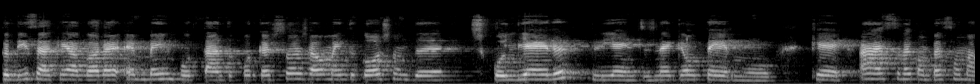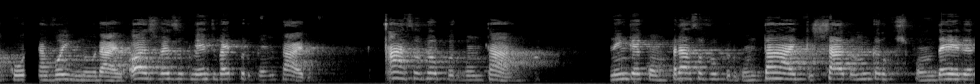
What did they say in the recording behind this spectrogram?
que disse aqui agora é bem importante, porque as pessoas realmente gostam de escolher clientes, né? Que é o termo que é, ah, você vai comprar só uma coisa, vou ignorar. Ou às vezes o cliente vai perguntar, ah, só vou perguntar. Nem quer comprar, só vou perguntar, que chato, não quero responder.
